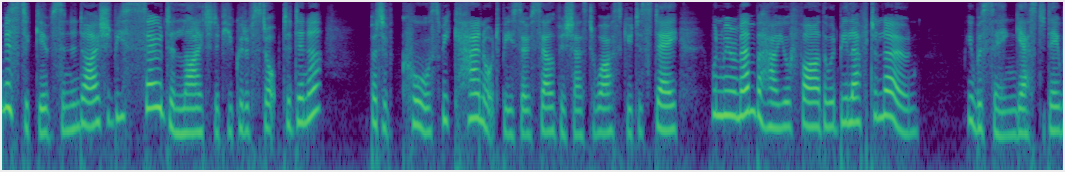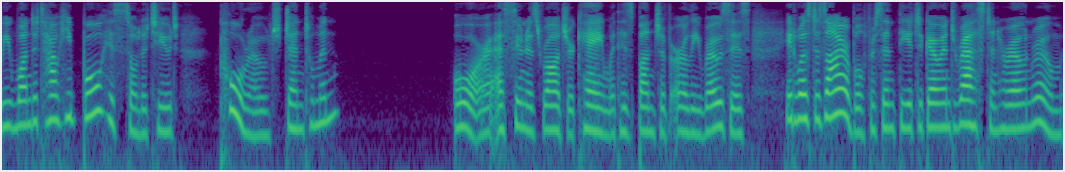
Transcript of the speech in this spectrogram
Mr. Gibson and I should be so delighted if you could have stopped to dinner, but of course we cannot be so selfish as to ask you to stay, when we remember how your father would be left alone. We were saying yesterday we wondered how he bore his solitude. Poor old gentleman! Or, as soon as Roger came with his bunch of early roses, it was desirable for Cynthia to go and rest in her own room,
